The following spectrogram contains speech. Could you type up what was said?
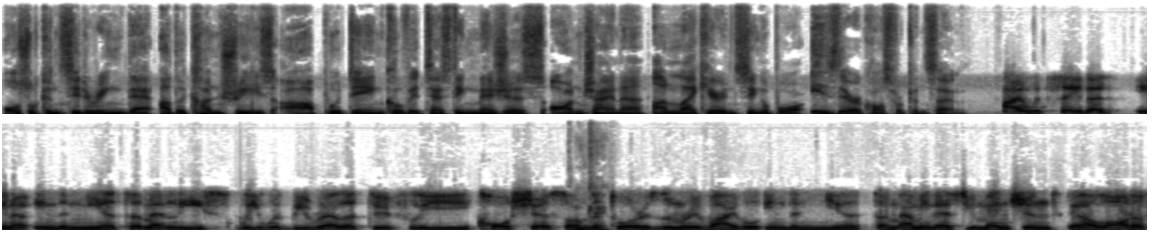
Also considering that other countries are putting COVID testing measures on China, unlike here in Singapore, is there a cause for concern? I would say that, you know, in the near term at least, we would be relatively cautious on okay. the tourism revival in the near term. I mean, as you mentioned, there are a lot of,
